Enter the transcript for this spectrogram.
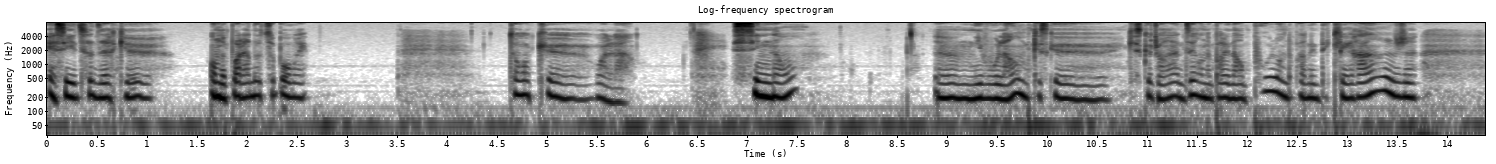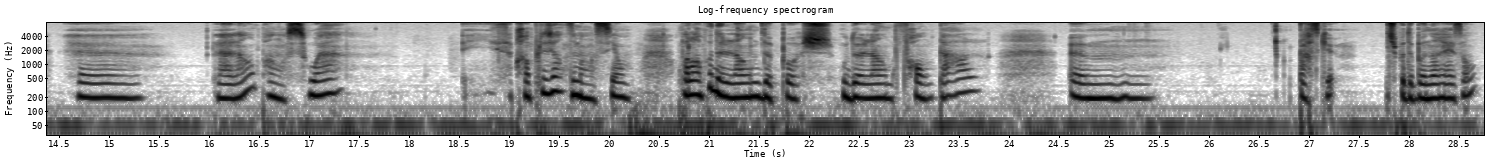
essayer de se dire que on n'a pas l'air de ça pour vrai. Donc, euh, voilà. Sinon, euh, niveau lampe, qu'est-ce que qu'est-ce que j'aurais à dire? On a parlé d'ampoule, on a parlé d'éclairage. Euh, la lampe en soi, ça prend plusieurs dimensions. On parlera pas de lampe de poche ou de lampe frontale. euh, parce que, j'ai pas de bonne raison, mais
